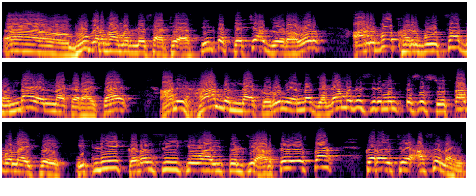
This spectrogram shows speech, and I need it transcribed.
अं, भूगर्भामधले साठे असतील तर त्याच्या जोरावर अर्बो खरबोचा धंदा यांना करायचा आहे. आणि हा धंदा करून यांना जगामध्ये श्रीमंत कसं स्वतः बनायचंय? इथली करन्सी किंवा इथलची अर्थव्यवस्था करायचे असं नाही.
